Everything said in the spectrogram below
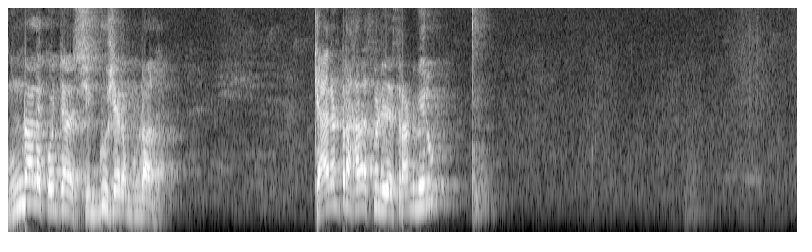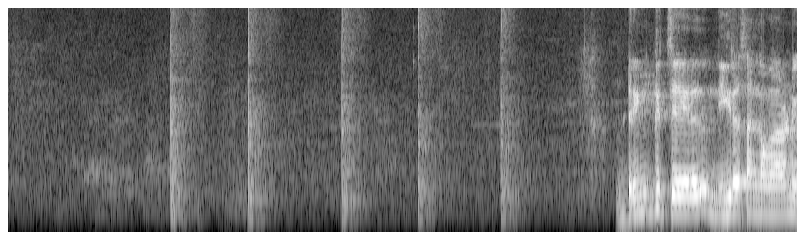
ఉండాలి కొంచెం సిగ్గు శరం ఉండాలి. క్యారెక్టర్ హరాస్మెంట్ చేస్తారండి మీరు? డ్రింక్ చేయలేదు నీరసంగా ఉన్నారని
